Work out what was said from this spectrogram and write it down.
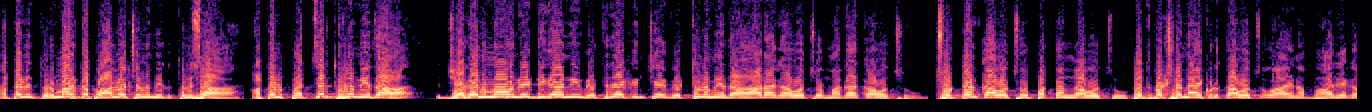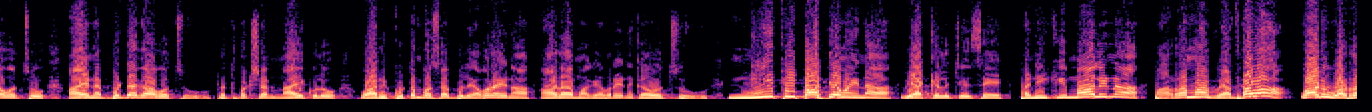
అతని దుర్మార్గపు ఆలోచనలు మీకు తెలుసా? అతని ప్రత్యర్థుల మీద జగన్మోహన్ రెడ్డి గారిని వ్యతిరేకించే వ్యక్తుల మీద ఆడ కావచ్చు మగ కావచ్చు చుట్టం కావచ్చు పక్కం కావచ్చు ప్రతిపక్ష నాయకుడు కావచ్చు ఆయన భార్య కావచ్చు ఆయన బిడ్డ కావచ్చు ప్రతిపక్ష నాయకులు వారి కుటుంబ సభ్యులు ఎవరైనా ఆడ మగ ఎవరైనా కావచ్చు నీతి బాహ్యమైన వ్యాఖ్యలు చేసే పనికి మాలిన పరమ వెధవ వాడు వర్ర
